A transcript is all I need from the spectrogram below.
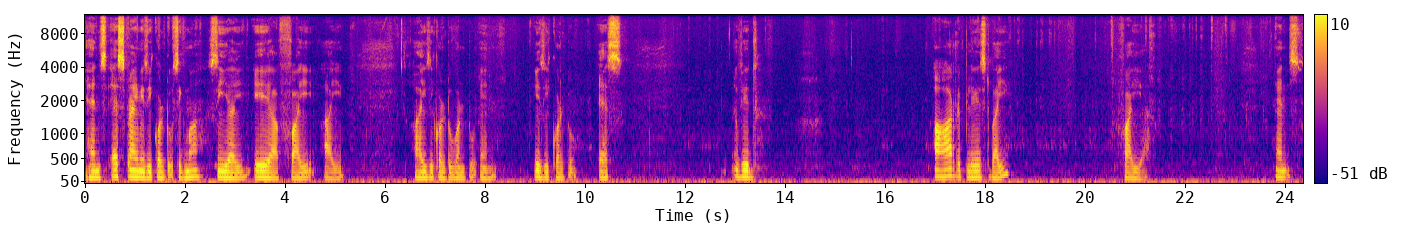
hence S prime is equal to sigma C i A of phi i i is equal to 1 to n is equal to S with r replaced by phi r. Hence,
